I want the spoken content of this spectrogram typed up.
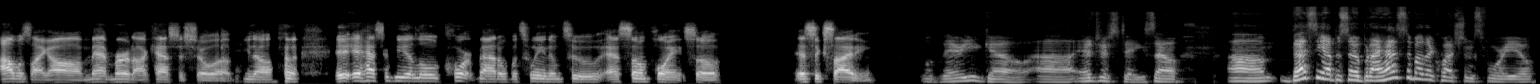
I was like, oh, Matt Murdock has to show up. You know, it, it, has to be a little court battle between them two at some point. So it's exciting. Well, there you go. Uh, interesting. So um, that's the episode, but I have some other questions for you.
